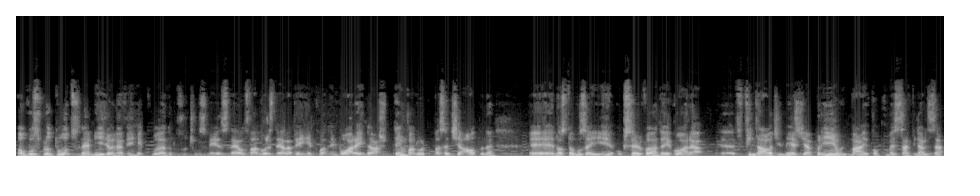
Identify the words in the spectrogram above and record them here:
Alguns produtos, né, milho, ela vem recuando nos últimos meses, né? Os valores dela vem recuando, embora ainda acho tem um valor bastante alto, né? É, nós estamos aí observando aí agora é, final de mês de abril e maio, vamos começar a finalizar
